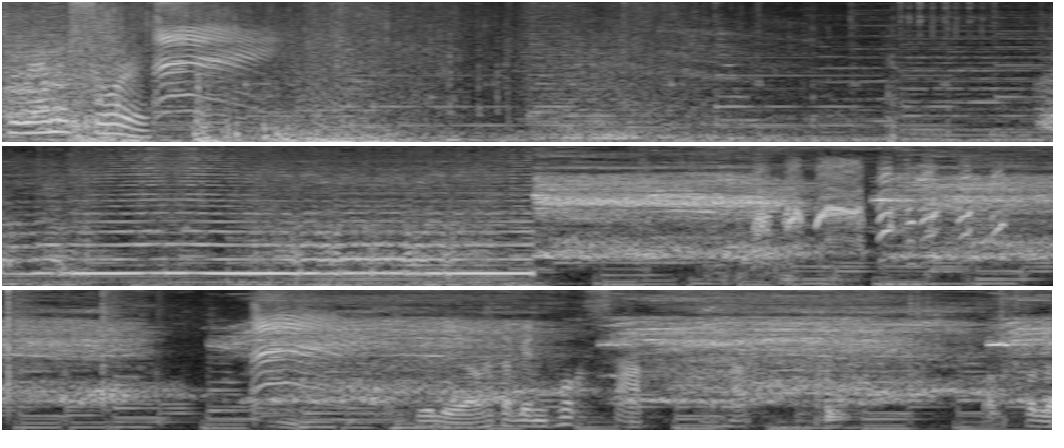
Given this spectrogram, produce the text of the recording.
tyrannosaurus, เหลือก็จะเป็นพวกสัตว์นะครับบัฟเฟล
